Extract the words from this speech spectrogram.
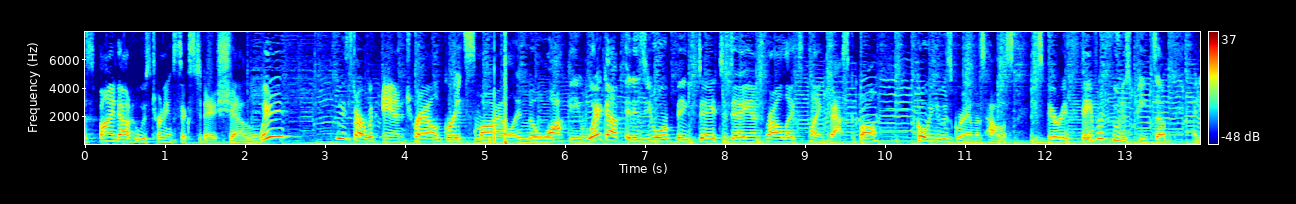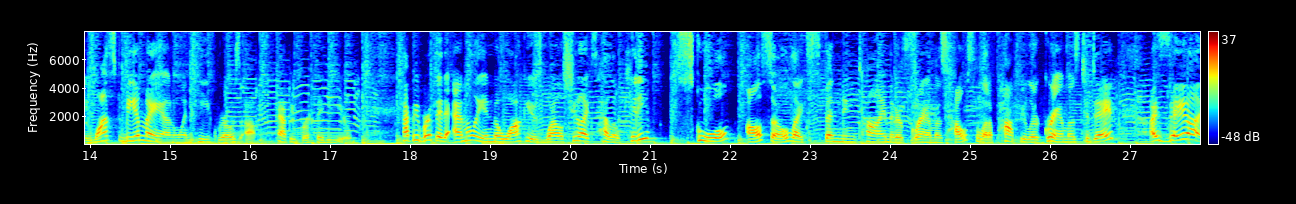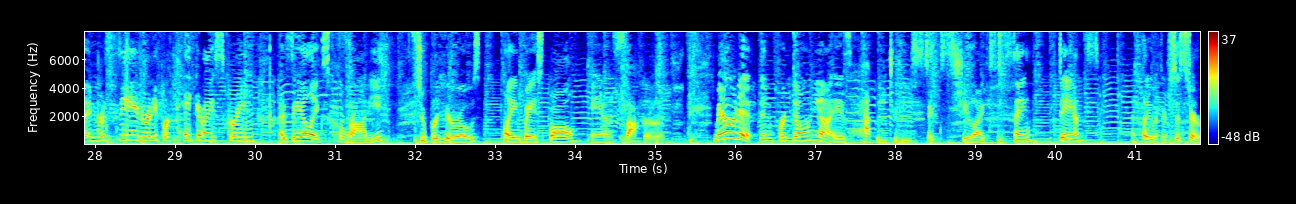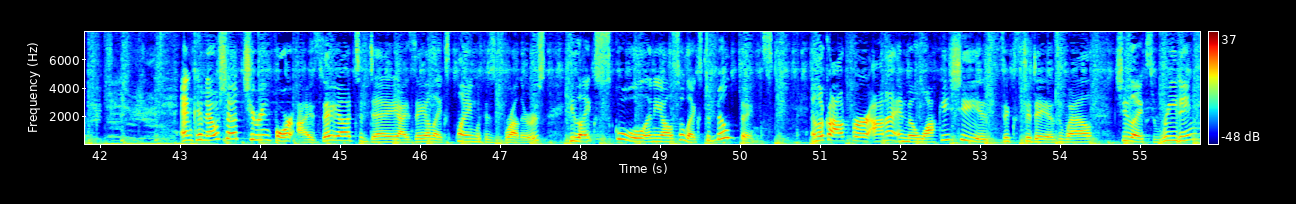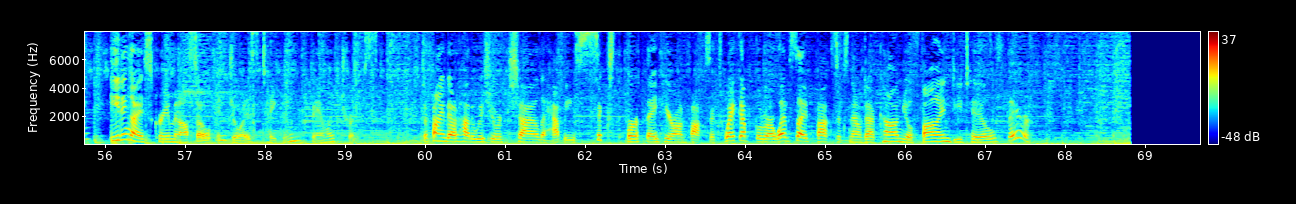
Let's find out who is turning six today, shall we? We start with Antrell. Great smile in Milwaukee. Wake up, it is your big day today. Antrell likes playing basketball, going to his grandma's house. His very favorite food is pizza, and he wants to be a man when he grows up. Happy birthday to you. Happy birthday to Emily in Milwaukee as well. She likes Hello Kitty, school, also likes spending time at her grandma's house. A lot of popular grandmas today. Isaiah and Racine ready for cake and ice cream. Isaiah likes karate, superheroes, playing baseball, and soccer. Meredith in Fredonia is happy to be six. She likes to sing, dance, and play with her sister. And Kenosha cheering for Isaiah today. Isaiah likes playing with his brothers. He likes school and he also likes to build things. And look out for Anna in Milwaukee. She is six today as well. She likes reading, eating ice cream, and also enjoys taking family trips. To find out how to wish your child a happy sixth birthday here on Fox 6 Wake Up, go to our website, fox6now.com. You'll find details there.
